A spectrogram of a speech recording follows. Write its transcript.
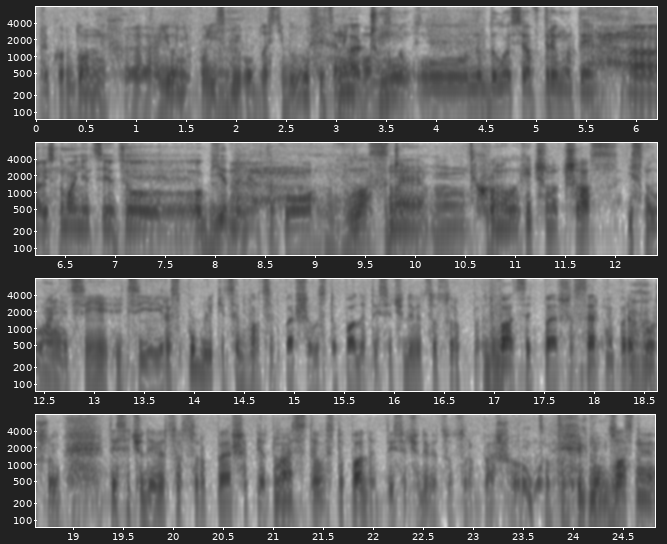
прикордонних е, районів Поліської області Білорусі. Це нині А чому область. не вдалося втримати е, існування цього об'єднання такого? Власне, хронологічно час існування цієї, цієї республіки це 21 листопада 1940, 21 серпня, перепрошую, 1941, 15 листопада 1941 року. Тобто кілька Ну, власне,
